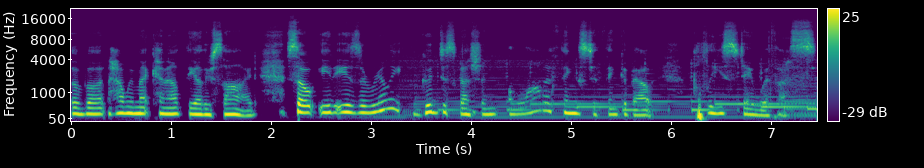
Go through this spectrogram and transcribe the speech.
about how we might come out the other side. So it is a really good discussion, a lot of things to think about. Please stay with us.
